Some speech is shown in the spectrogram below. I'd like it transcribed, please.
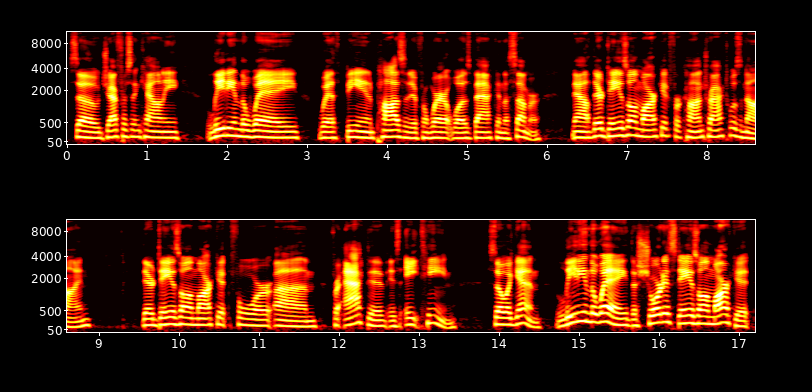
So Jefferson County leading the way with being positive from where it was back in the summer. Now, their days on market for contract was nine. Their days on market for um, for active is 18. So again, leading the way, the shortest days on market,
